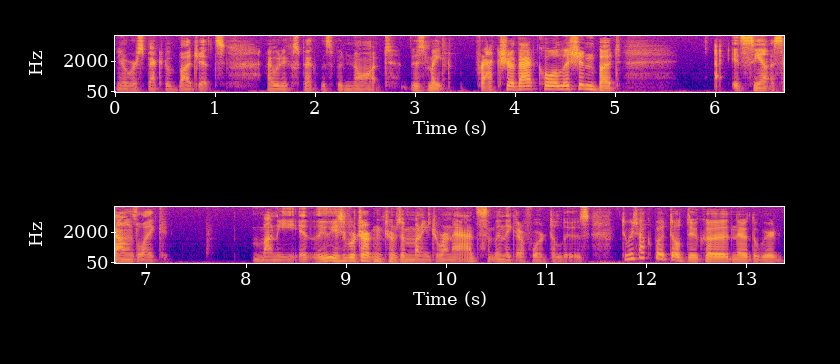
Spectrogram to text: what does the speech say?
you know respective budgets, I would expect this would not. This might fracture that coalition, but it sounds like money. At least we're talking in terms of money to run ads, something they could afford to lose. Do we talk about Del Duca and the weird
